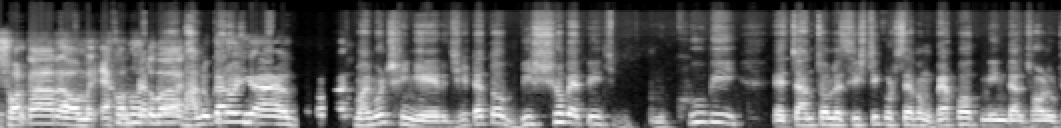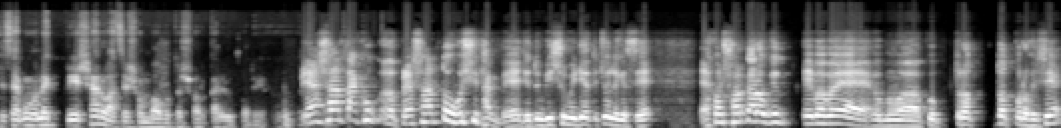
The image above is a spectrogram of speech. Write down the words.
সরকার এখন হয়তো বা ভালুকার ওই ময়মন সিংহের যেটা তো বিশ্বব্যাপী খুবই চাঞ্চল্যের সৃষ্টি করছে এবং ব্যাপক নিন্দার ঝড় উঠেছে এবং অনেক প্রেশারও আছে সম্ভবত সরকারের উপরে। প্রেশার খুব প্রেশার তো অবশ্যই থাকবে, যেহেতু বিশ্ব মিডিয়াতে চলে গেছে। এখন সরকারও এভাবে খুব তৎ- তৎপর হয়েছে।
